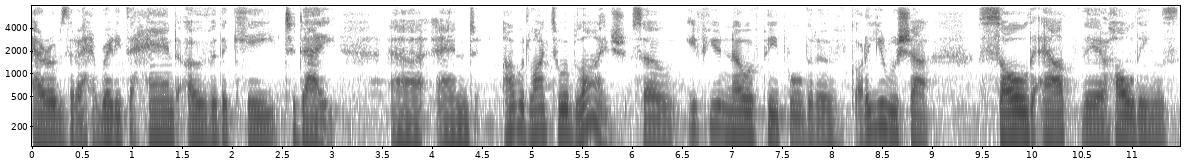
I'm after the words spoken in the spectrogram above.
Arabs that are ready to hand over the key today. Uh, and I would like to oblige. So if you know of people that have got a Yerusha, sold out their holdings,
